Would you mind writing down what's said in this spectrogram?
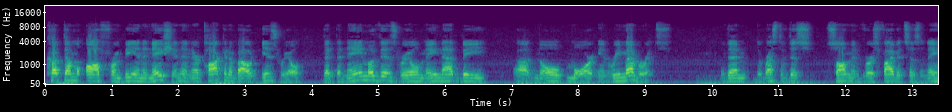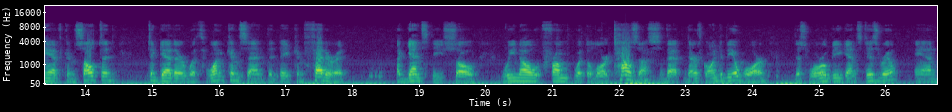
cut them off from being a nation," and they're talking about Israel that the name of Israel may not be uh, no more in remembrance. And then the rest of this psalm in verse 5 it says, And they have consulted together with one consent that they confederate against these. So we know from what the Lord tells us that there's going to be a war. This war will be against Israel, and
